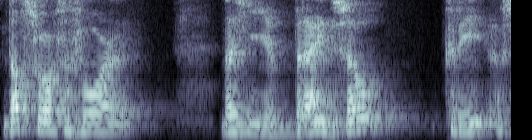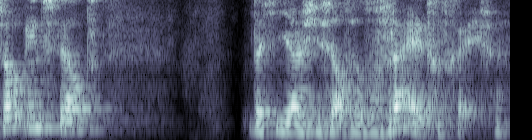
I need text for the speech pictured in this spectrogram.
dat zorgt ervoor dat je je brein zo, zo instelt dat je juist jezelf heel veel vrijheid gaat geven.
